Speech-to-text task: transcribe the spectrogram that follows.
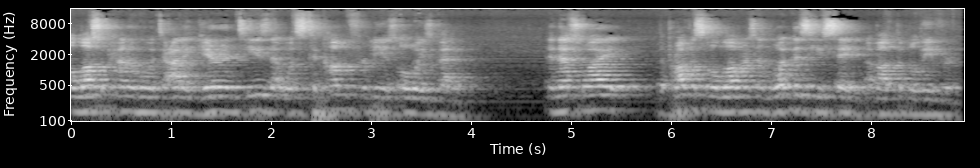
Allah subhanahu wa ta'ala guarantees that what's to come for me is always better. And that's why the Prophet ﷺ, what does he say about the believer?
